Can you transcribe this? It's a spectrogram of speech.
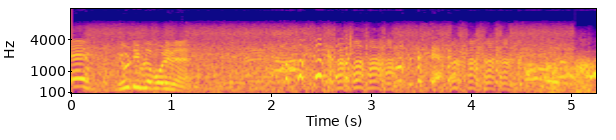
ஏய் யூடியூப்ல போடுவேன்.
